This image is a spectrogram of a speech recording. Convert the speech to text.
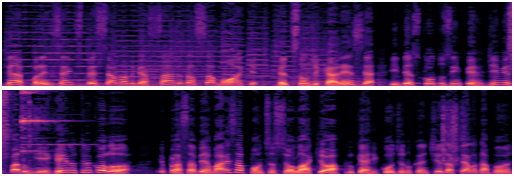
ganha presente especial no aniversário da Samok. Redução de carência e descontos imperdíveis para o Guerreiro Tricolor. E para saber mais, aponte seu celular aqui, ó, para o QR Code no cantinho da tela da Band.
